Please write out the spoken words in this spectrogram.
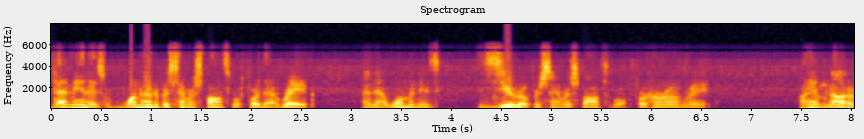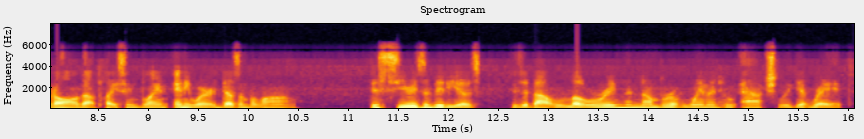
that man is 100% responsible for that rape, and that woman is 0% responsible for her own rape. I am not at all about placing blame anywhere it doesn't belong. This series of videos is about lowering the number of women who actually get raped.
